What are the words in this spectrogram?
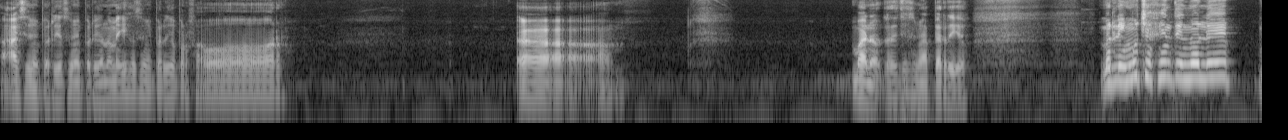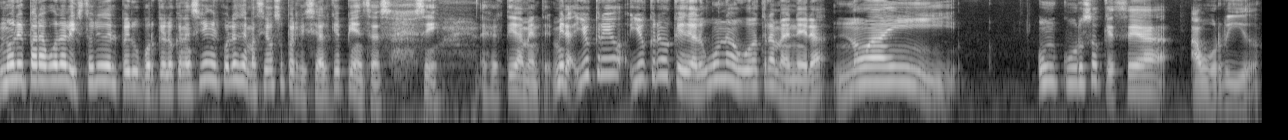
Ay, se me perdió, se me perdió. No me digas se me perdió, por favor. Uh, bueno, se me ha perdido. Merlin, mucha gente no lee no le para bola la historia del Perú, porque lo que le enseñan en el cole es demasiado superficial. ¿Qué piensas? Sí, efectivamente. Mira, yo creo, yo creo que de alguna u otra manera no hay un curso que sea aburrido.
